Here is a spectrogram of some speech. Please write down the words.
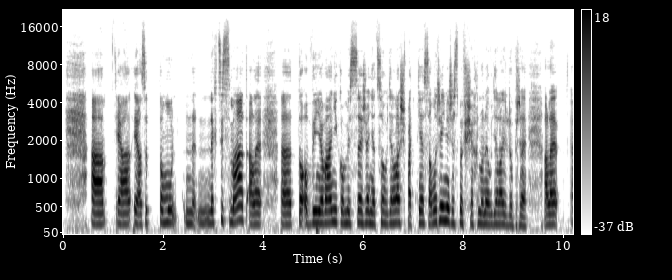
a já, já se tomu nechci smát, ale eh, to obvinování komise, že něco udělala špatně, samozřejmě, že jsme všechno neudělali dobře, ale eh,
